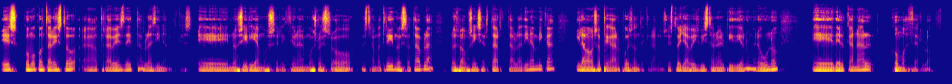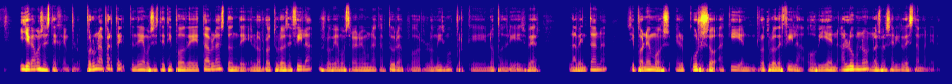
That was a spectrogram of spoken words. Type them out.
es cómo contar esto a través de tablas dinámicas. Eh, nos iríamos, seleccionamos nuestro, nuestra matriz, nuestra tabla, nos vamos a insertar tabla dinámica y la vamos a pegar pues donde queramos. Esto ya habéis visto en el vídeo número uno eh, del canal cómo hacerlo. Y llegamos a este ejemplo. Por una parte, tendríamos este tipo de tablas donde en los rótulos de fila, os lo voy a mostrar en una captura por lo mismo, porque no podríais ver la ventana. Si ponemos el curso aquí en rótulo de fila o bien alumno, nos va a salir de esta manera.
